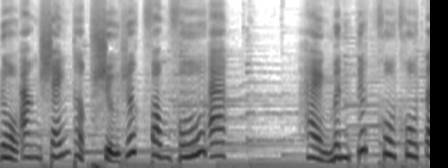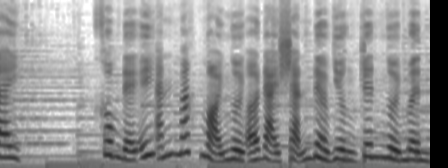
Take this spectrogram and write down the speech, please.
Đồ ăn sáng thật sự rất phong phú a. Hàng minh Tích khu khu tay. Không để ý, ánh mắt mọi người ở đại sảnh đều dừng trên người mình.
